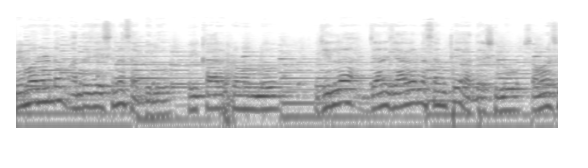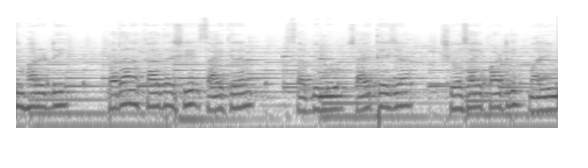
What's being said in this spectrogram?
మెమోరాండం అందజేసిన సభ్యులు. ఈ కార్యక్రమంలో జిల్లా జన జాగరణ సమితి అధ్యక్షులు సమరసింహారెడ్డి ప్రధాన కార్యదర్శి సాయి కిరణ్ సభ్యులు సాయితేజ శివసాయి పాటిల్ మరియు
